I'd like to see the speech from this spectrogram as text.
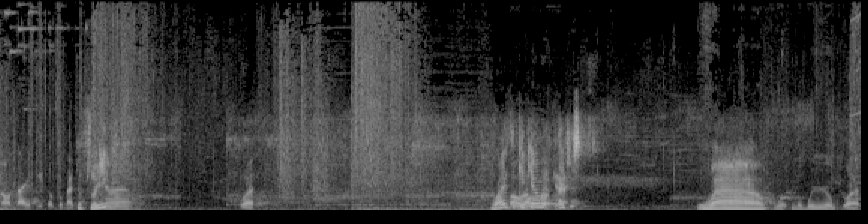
No, diabetes, go back The freak? What? Why is it Oh, kicking that out? was I just. Wow. What in the world? What?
